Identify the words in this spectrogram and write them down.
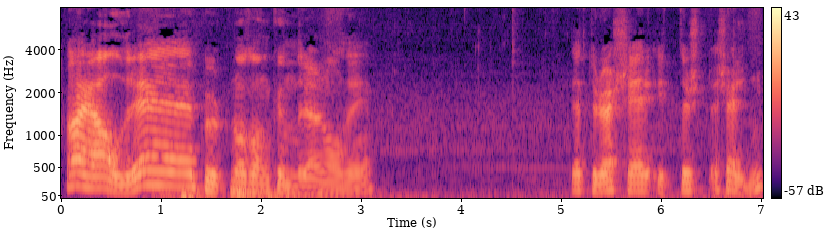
Nei, jeg har aldri pult noen sånne kunder eller noe sånt. Det tror jeg skjer ytterst sjelden.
